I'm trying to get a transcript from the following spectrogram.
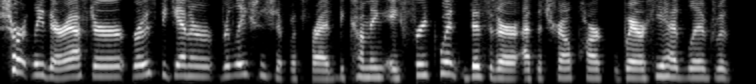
Shortly thereafter, Rose began a relationship with Fred, becoming a frequent visitor at the trail park where he had lived with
